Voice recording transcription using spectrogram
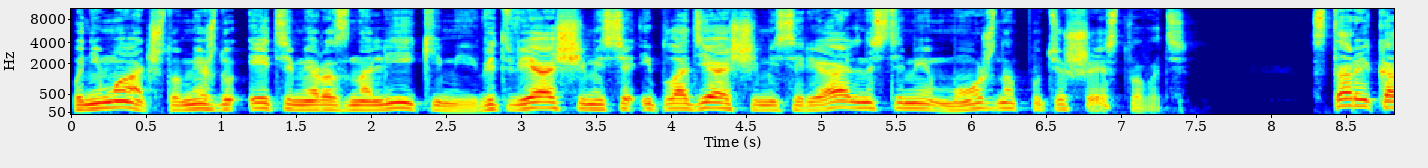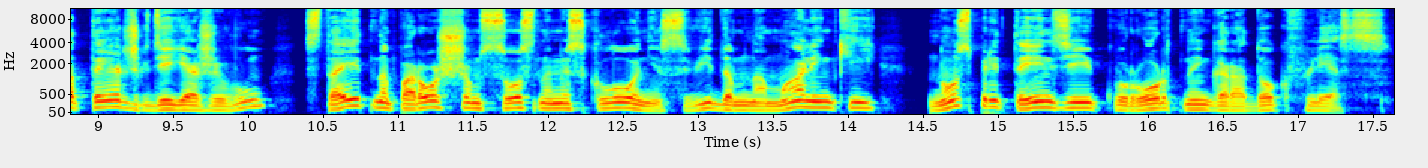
понимать, что между этими разноликими, ветвящимися и плодящимися реальностями можно путешествовать. Старый коттедж, где я живу, стоит на поросшем соснами склоне с видом на маленький, но с претензией курортный городок Флес.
